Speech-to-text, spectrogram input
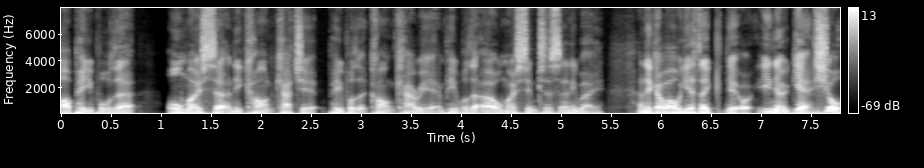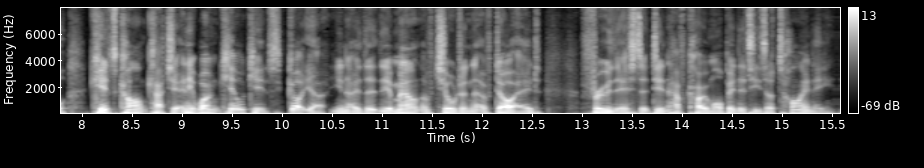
are people that almost certainly can't catch it, people that can't carry it, and people that are almost symptomless anyway. And they go, oh, yes, they, oh, you know, yeah, sure, kids can't catch it and it won't kill kids. Got ya. You know, the, the amount of children that have died through this that didn't have comorbidities are tiny.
